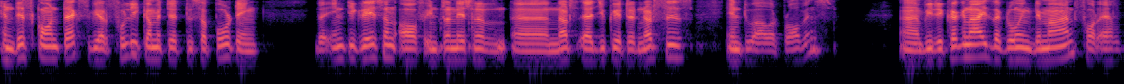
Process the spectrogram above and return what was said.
In this context, we are fully committed to supporting the integration of international uh, nurse educated nurses into our province. Uh, we recognize the growing demand for health,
